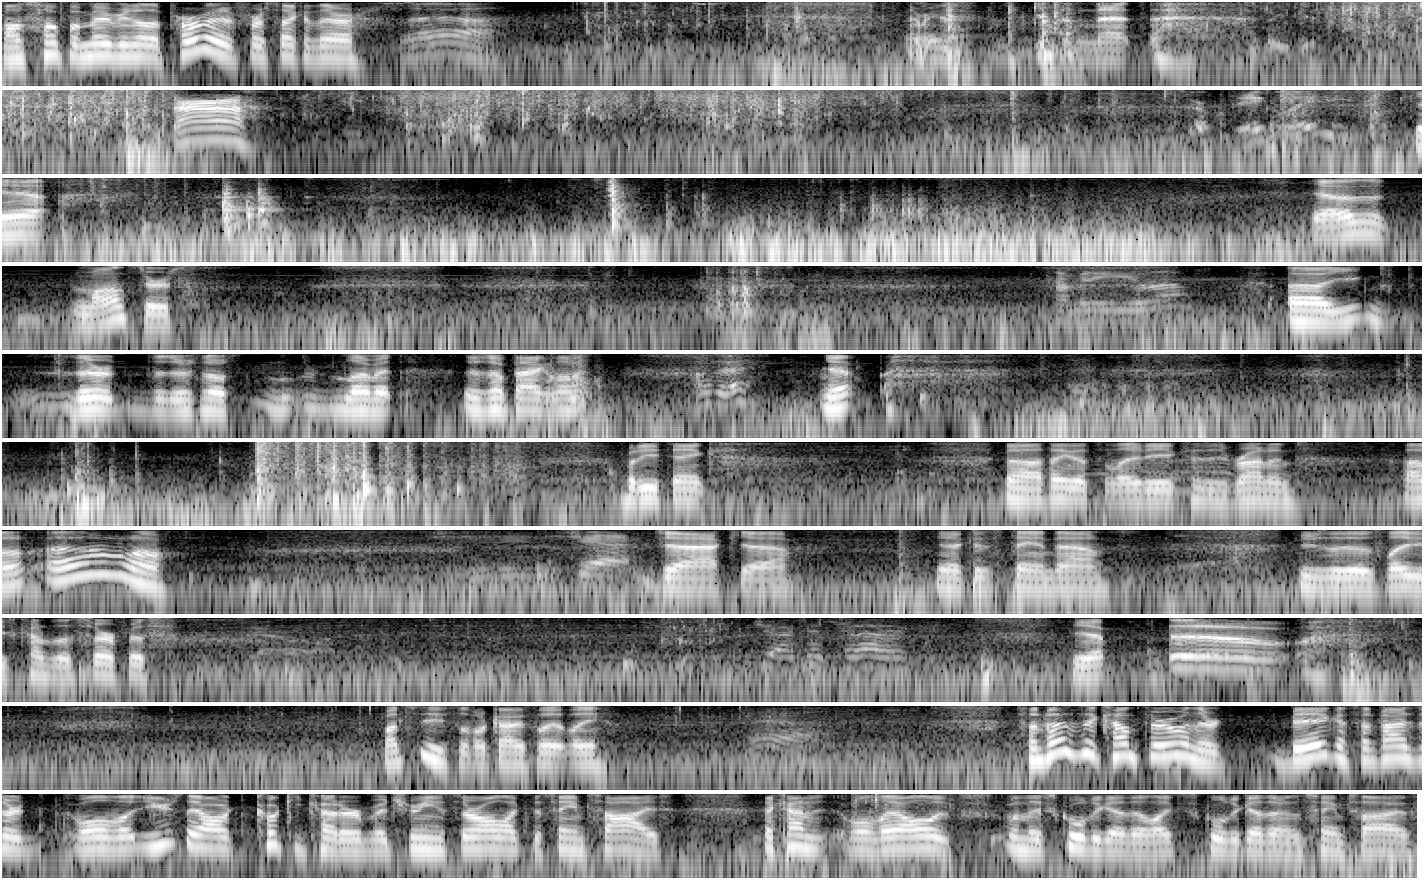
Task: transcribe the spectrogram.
I was hoping maybe another permit for a second there. Yeah. Let me just get the net. Ah! These are big ladies. Yeah. Yeah, those are monsters. How many are you allowed? Uh, you can, there, there's no limit. There's no bag limit. Okay. Yep. What do you think? No, I think that's a lady because he's running. I don't. I don't know. Jack. Jack, yeah, yeah, because staying down. Usually those ladies come to the surface. Jack attack. Yep. Oh. bunch of these little guys lately. Yeah. Sometimes they come through and they're big, and sometimes they're well, they're usually all cookie cutter, which means they're all like the same size. They kind of well, they all when they school together, like school together in the same size.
